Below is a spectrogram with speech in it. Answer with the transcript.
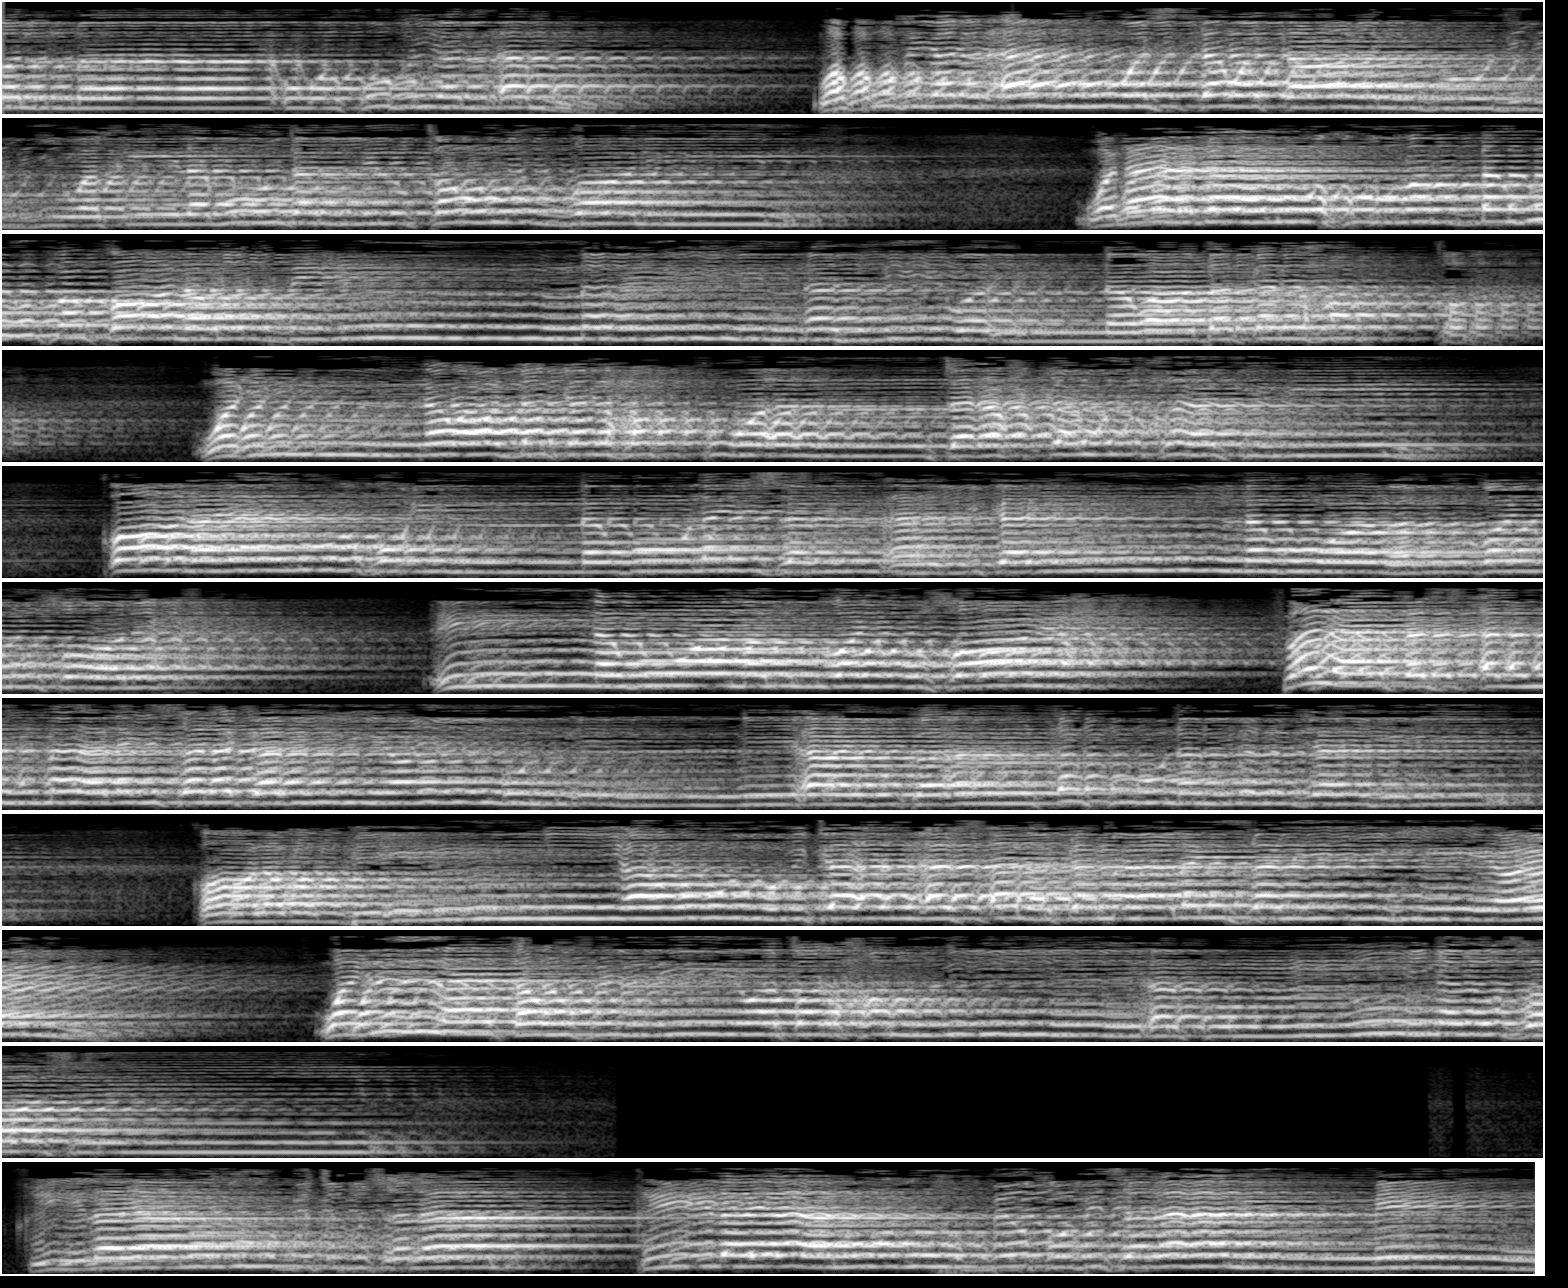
الماء وقضي الأمر. وقضي الأمر واستوت على الجود وقيل بعدا للقوم الظالمين. ونادى نوح ربه وإن وعدك الحق وأنت أحكم الحاكمين قال يا نوح إنه ليس من أهلك إنه عمل غير صالح. إنه عمل غير صالح. فلا تسألني ما ليس لك به علم إني أعدك أن تكون من الجاهلين. قال رب إني أعوذ بك أن أسألك ما ليس لي به علم وإلا تغفر لي وترحمني أكن من الخاسرين. قيل يا نوح اهبط بسلام قيل يا نوح اهبط بسلام.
